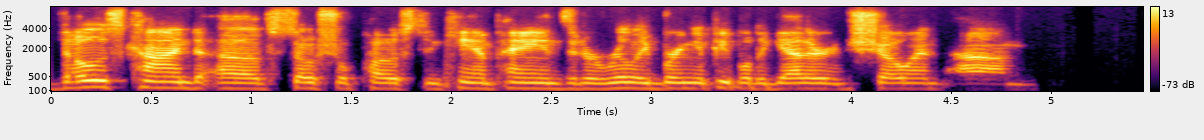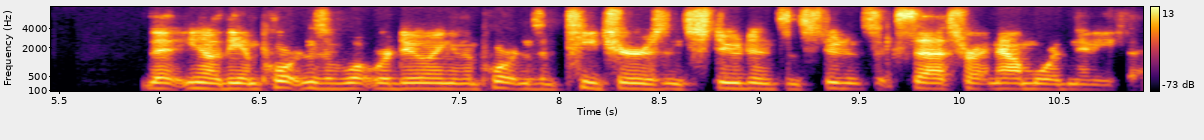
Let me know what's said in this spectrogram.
those kind of social posts and campaigns that are really bringing people together and showing um, that you know the importance of what we're doing and the importance of teachers and students and student success right now more than anything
